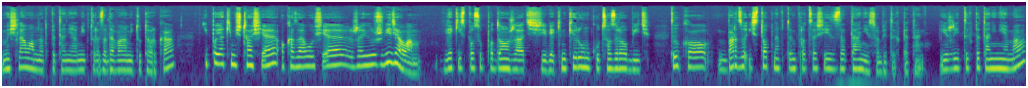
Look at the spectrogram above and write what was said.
myślałam nad pytaniami, które zadawała mi tutorka, i po jakimś czasie okazało się, że już wiedziałam, w jaki sposób podążać, w jakim kierunku, co zrobić. Tylko bardzo istotne w tym procesie jest zadanie sobie tych pytań. Jeżeli tych pytań nie ma,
